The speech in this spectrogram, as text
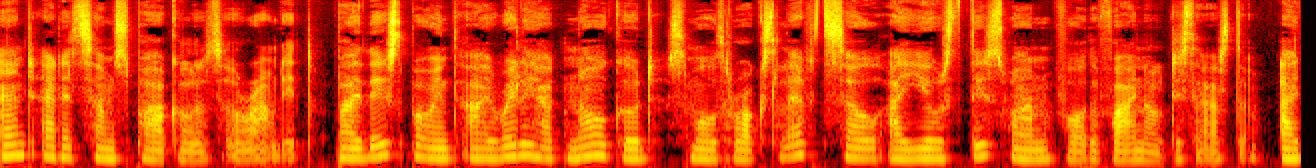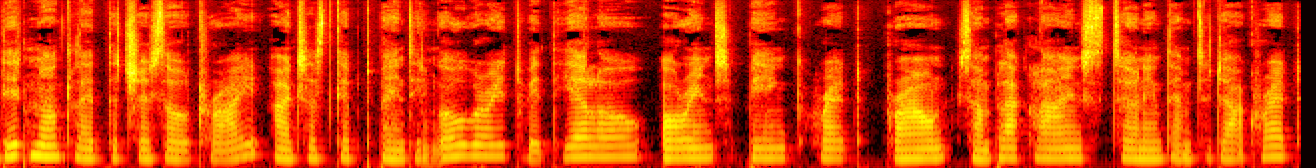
and added some sparkles around it. By this point I really had no good smooth rocks left so I used this one for the final disaster. I did not let the gesso dry, I just kept painting over it with yellow, orange, pink, red, brown, some black lines, turning them to dark red.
